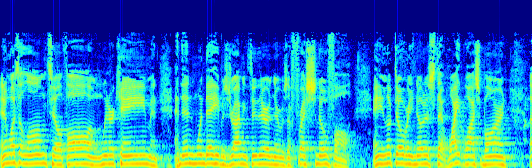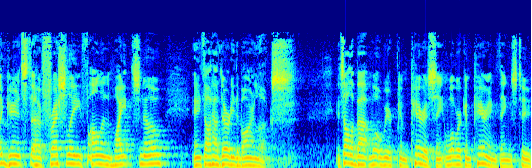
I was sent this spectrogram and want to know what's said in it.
And it wasn't long till fall and winter came. And, and then one day he was driving through there and there was a fresh snowfall. And he looked over and he noticed that whitewashed barn against the freshly fallen white snow and he thought how dirty the barn looks. It's all about what we're comparing, what we're comparing things to.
